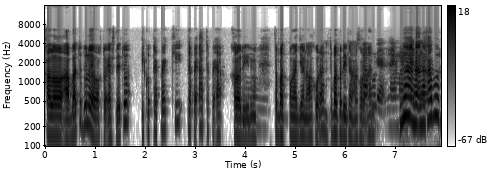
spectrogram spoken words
kalau Abah tuh dulu ya waktu SD tuh ikut TPK, TPA, TPA kalau di hmm. tempat pengajian Al-Qur'an, tempat pendidikan Al-Qur'an. Enggak, enggak, enggak kabur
